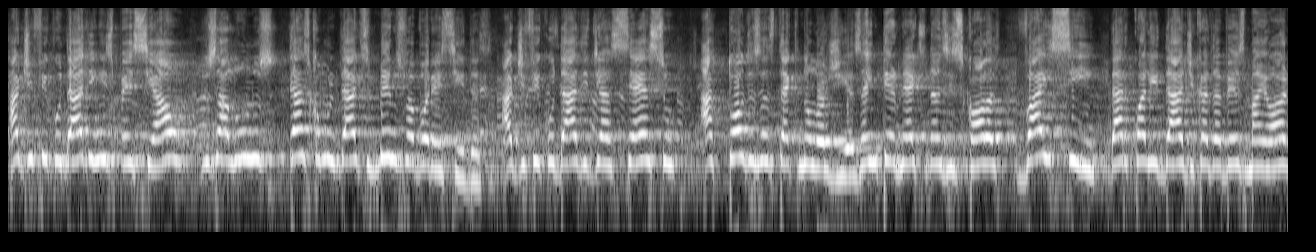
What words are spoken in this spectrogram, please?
a dificuldade em especial dos alunos das comunidades menos favorecidas, a dificuldade de acesso a todas as tecnologias. A internet nas escolas vai sim dar qualidade cada vez maior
